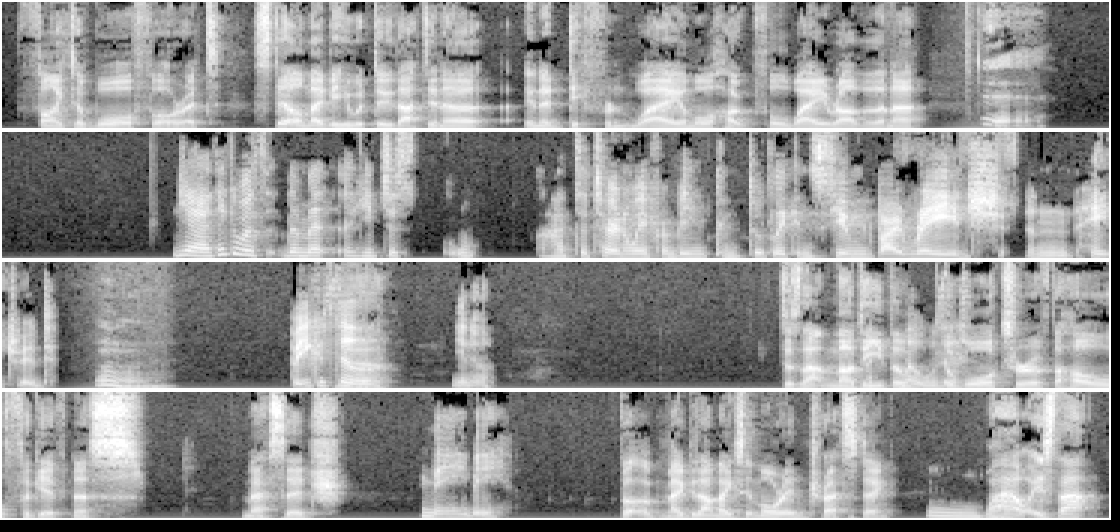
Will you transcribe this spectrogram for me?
fight a war for it. Still, maybe he would do that in a in a different way, a more hopeful way, rather than a Yeah. Yeah, I think it was the he just had to turn away from being con- totally consumed by rage and hatred. Hmm. But you could still, Yeah. you know, Does that muddy the, the water of the whole forgiveness message? maybe. But maybe that makes it more interesting. Mm. Wow, is that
